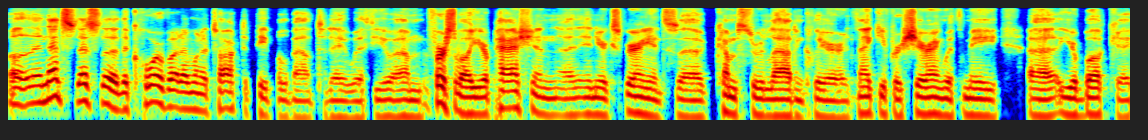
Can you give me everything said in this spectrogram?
Well, and that's that's the the core of what I want to talk to people about today with you. Um, first of all, your passion uh, and your experience uh, comes through loud and clear. Thank you for sharing with me uh, your book, uh,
